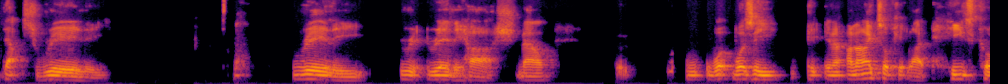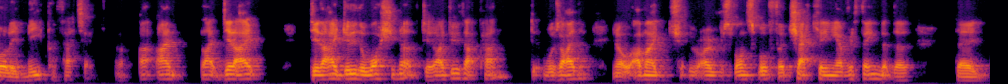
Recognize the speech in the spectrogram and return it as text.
That's really, really, really harsh. Now, what was he? You know, and I took it like he's calling me pathetic. I, I like, did I, did I do the washing up? Did I do that pan? Was I, you know, am I, am I responsible for checking everything that the the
